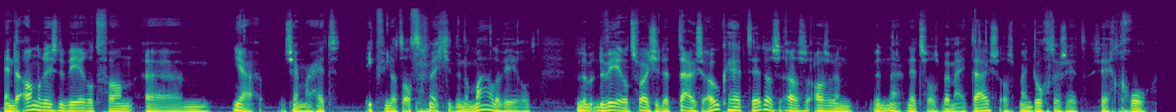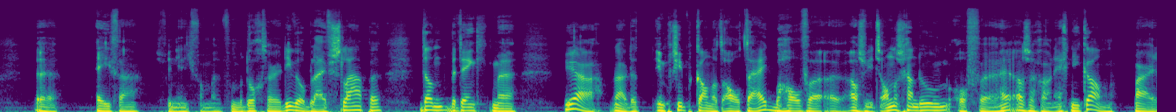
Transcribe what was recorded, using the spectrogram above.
En de andere is de wereld van... Um, ja, zeg maar het... Ik vind dat altijd een beetje de normale wereld de, wereld zoals je dat thuis ook hebt. Hè? Dat als, als er een, nou, net zoals bij mij thuis, als mijn dochter zet, zegt: Goh, uh, Eva, vriendinnetje van mijn, van mijn dochter, die wil blijven slapen. Dan bedenk ik me. Ja, nou, dat, in principe kan dat altijd. Behalve uh, als we iets anders gaan doen. Of uh, als er gewoon echt niet kan. Maar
